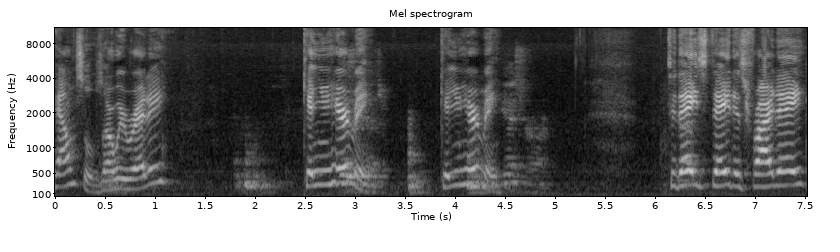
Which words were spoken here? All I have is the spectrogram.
Councils, are we ready? Can you hear me? Can you hear me? Yes, Your Honor. Today's date is Friday,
